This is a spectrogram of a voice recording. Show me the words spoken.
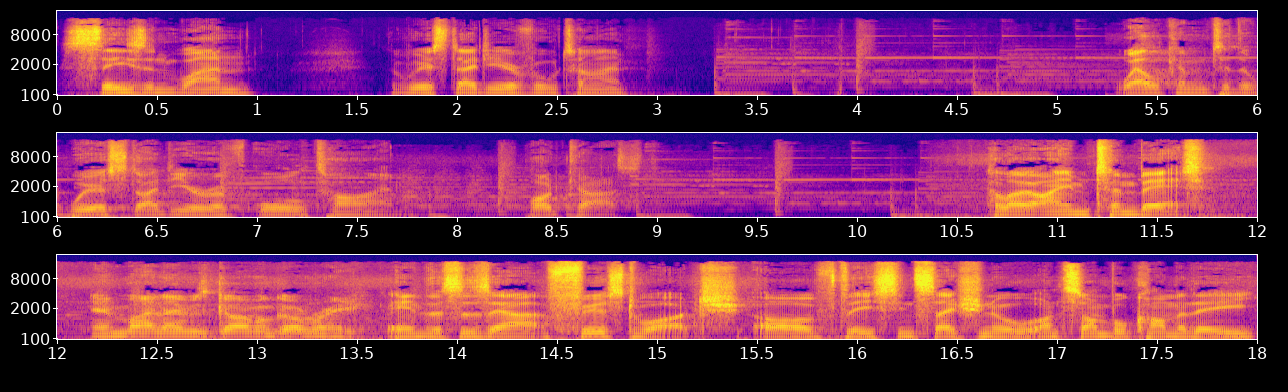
season one, the worst idea of all time. Welcome to the worst idea of all time podcast. Hello, I am Tim Batt. And my name is Guy Montgomery. And this is our first watch of the sensational ensemble comedy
